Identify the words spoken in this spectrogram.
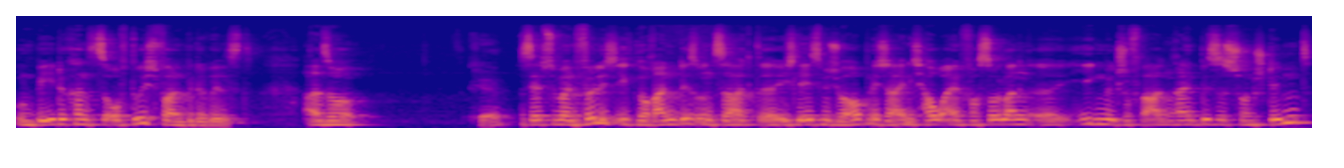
und B, du kannst so oft durchfallen, wie du willst. Also okay. selbst wenn man völlig ignorant ist und sagt, äh, ich lese mich überhaupt nicht ein, ich hau einfach so lange äh, irgendwelche Fragen rein, bis es schon stimmt,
